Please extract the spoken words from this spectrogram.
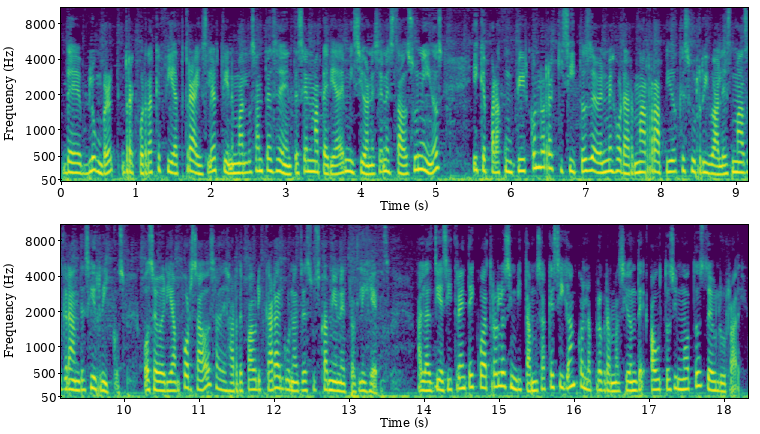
de, Bloomberg recuerda que Fiat Chrysler tiene más los antecedentes en materia de emisiones en Estados Unidos y que para cumplir con los requisitos deben mejorar más rápido que sus rivales más grandes y ricos, o se verían forzados a dejar de fabricar algunas de sus camionetas ligeras. A las 10 y 34 los invitamos a que sigan con la programación de Autos y Motos de Blue Radio.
